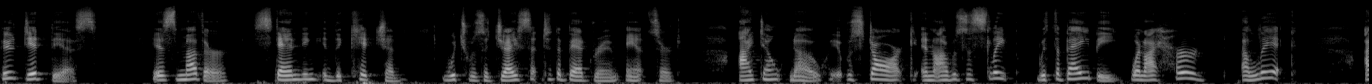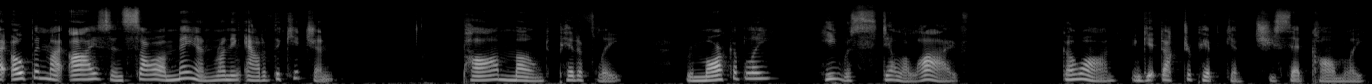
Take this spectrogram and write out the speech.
Who did this? His mother, standing in the kitchen, which was adjacent to the bedroom, answered, I don't know. It was dark, and I was asleep with the baby when I heard a lick. I opened my eyes and saw a man running out of the kitchen. Pa moaned pitifully. Remarkably, he was still alive. Go on and get Dr. Pipkin, she said calmly.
